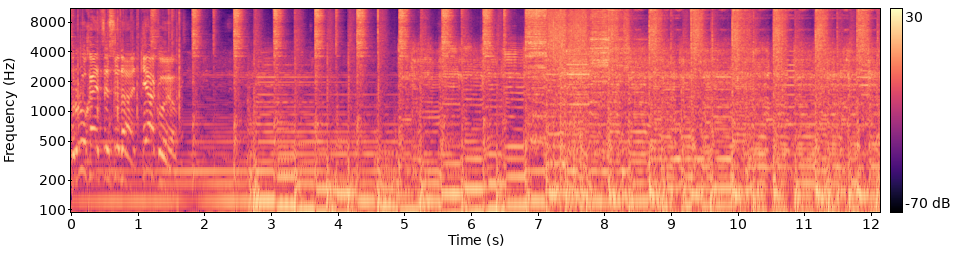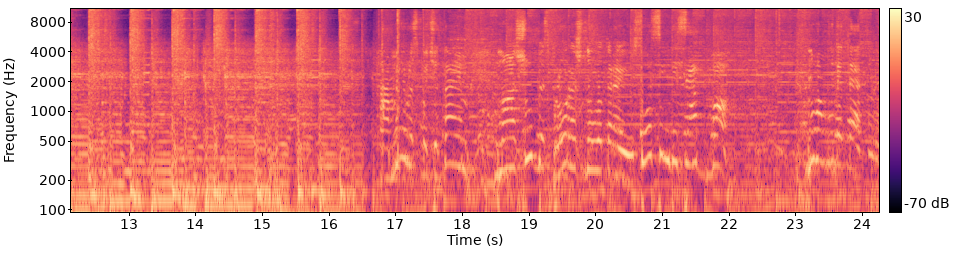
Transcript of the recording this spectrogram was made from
рухається сюди. Дякую. Безпрограшну лотерею. 172. Ну, вам буде тепло.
